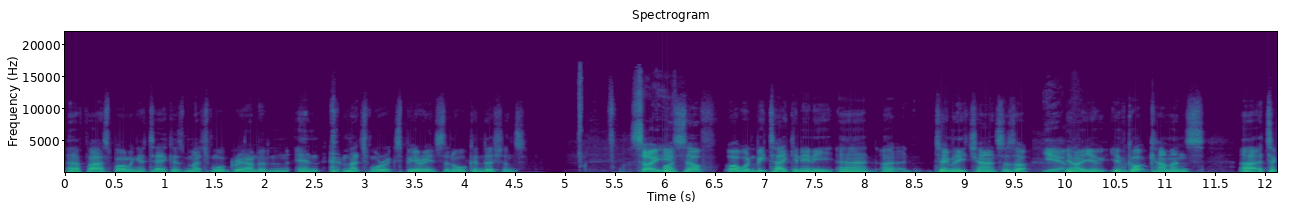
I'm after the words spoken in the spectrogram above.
uh, fast bowling attack is much more grounded and, and much more experienced in all conditions. So you... myself, I wouldn't be taking any uh, uh, too many chances. yeah, you know, you, you've got Cummins. Uh, it's a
